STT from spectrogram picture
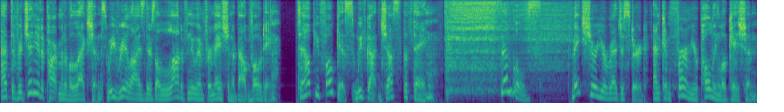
At the Virginia Department of Elections, we realize there's a lot of new information about voting. To help you focus, we've got just the thing symbols. Make sure you're registered and confirm your polling location.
